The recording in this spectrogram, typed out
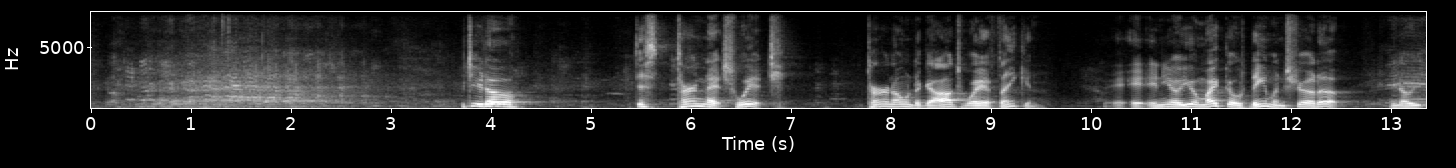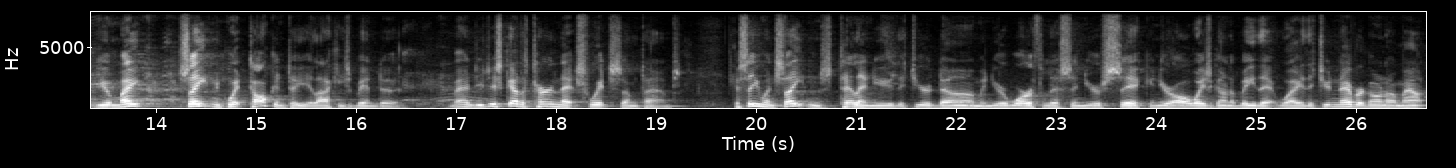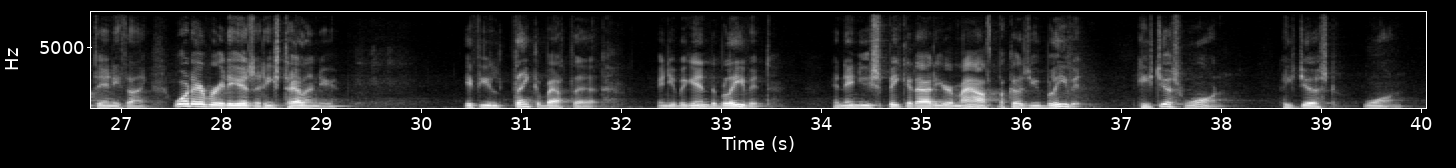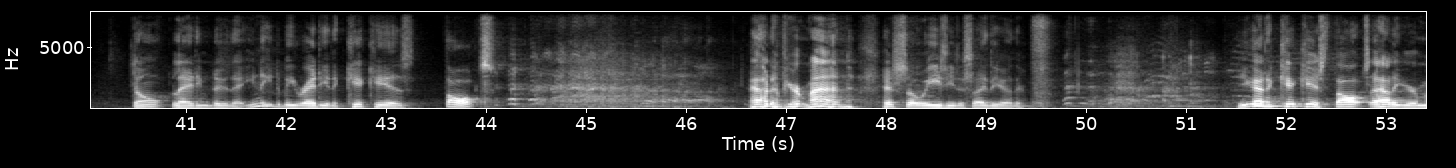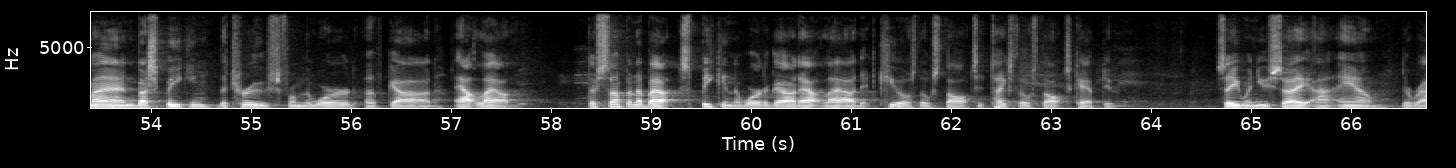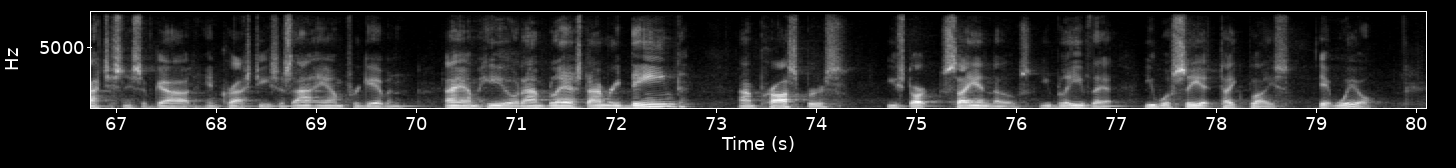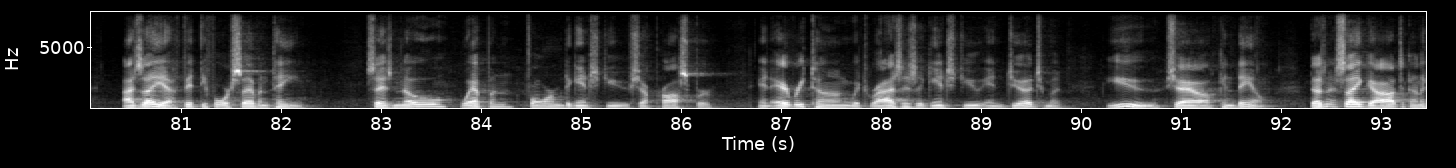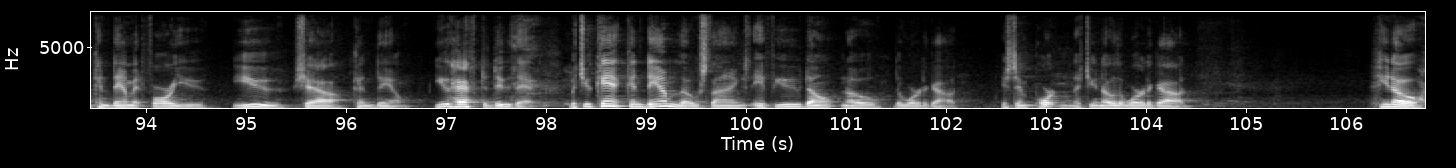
but you know, just turn that switch, turn on to God's way of thinking. And, and you know, you'll make those demons shut up. You know, you'll make Satan quit talking to you like he's been doing. Man, you just got to turn that switch sometimes. Because, see, when Satan's telling you that you're dumb and you're worthless and you're sick and you're always going to be that way, that you're never going to amount to anything, whatever it is that he's telling you, if you think about that and you begin to believe it, and then you speak it out of your mouth because you believe it, he's just one. He's just one. Don't let him do that. You need to be ready to kick his thoughts out of your mind. It's so easy to say the other. You got to kick his thoughts out of your mind by speaking the truths from the Word of God out loud. There's something about speaking the Word of God out loud that kills those thoughts, it takes those thoughts captive. See, when you say, I am the righteousness of God in Christ Jesus, I am forgiven, I am healed, I'm blessed, I'm redeemed, I'm prosperous. You start saying those, you believe that, you will see it take place. It will. Isaiah 54 17 says, No weapon formed against you shall prosper, and every tongue which rises against you in judgment you shall condemn. Doesn't say God's going to condemn it for you. You shall condemn. You have to do that. But you can't condemn those things if you don't know the Word of God. It's important that you know the Word of God. You know,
